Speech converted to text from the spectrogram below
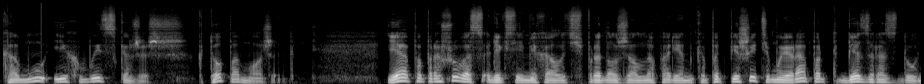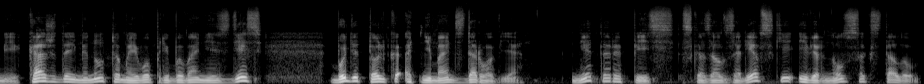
кому их выскажешь, кто поможет? Я попрошу вас, Алексей Михайлович, продолжал Лафаренко, подпишите мой рапорт без раздумий. Каждая минута моего пребывания здесь будет только отнимать здоровье. Не торопись, сказал Залевский и вернулся к столу.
